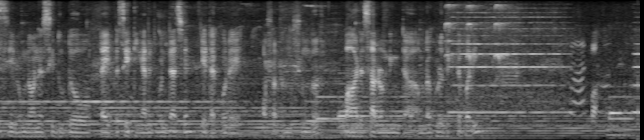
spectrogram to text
এসি এবং নন এসি দুটো টাইপের সিটিং অ্যারেঞ্জমেন্ট আছে, যেটা করে অসাধারণ সুন্দর পাহাড়ের সারাউন্ডিংটা আমরা ঘুরে দেখতে পারি। বাহ।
